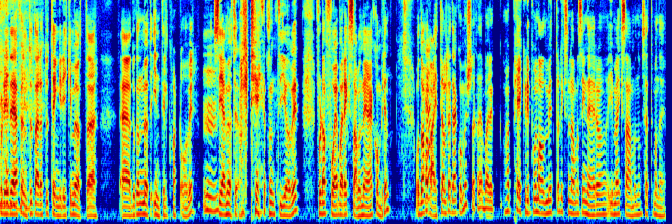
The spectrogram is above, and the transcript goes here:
Fordi det jeg har funnet ut, er at du trenger ikke møte du kan møte inntil kvart over, så jeg møter alltid sånn ti over. For da får jeg bare eksamen med en gang jeg kommer inn. Og da Ja. veit de alltid at jeg kommer, så da kan jeg bare peke de på navnet mitt og liksom la meg signere og gi meg eksamen og sette meg ned.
